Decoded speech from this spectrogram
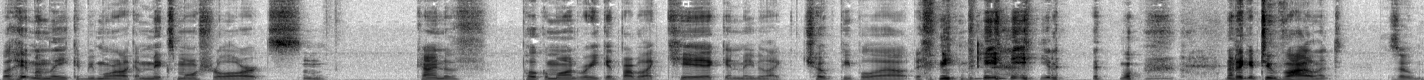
but Hitmonlee could be more like a mixed martial arts Mm. kind of Pokemon where he could probably like kick and maybe like choke people out if need be. you know, more, not to get too violent. So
